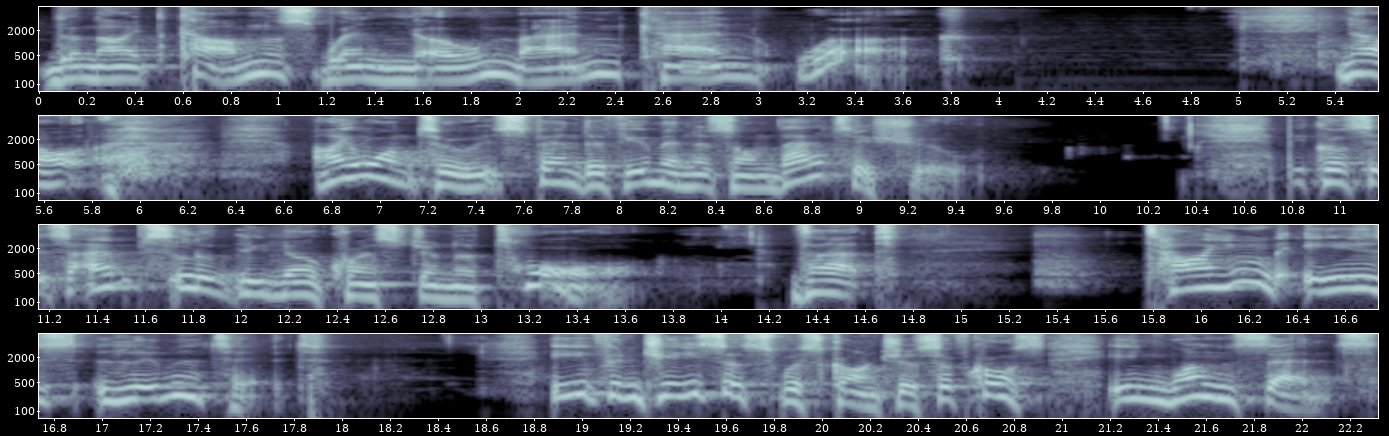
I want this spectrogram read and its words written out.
the night comes when no man can work. Now, I want to spend a few minutes on that issue because it's absolutely no question at all that time is limited. Even Jesus was conscious. Of course, in one sense,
